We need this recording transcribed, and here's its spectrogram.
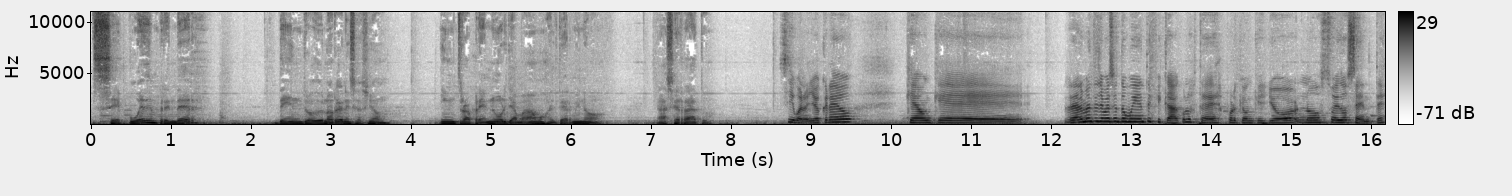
Se puede emprender dentro de una organización. Intrapreneur llamábamos el término hace rato. Sí, bueno, yo creo que aunque realmente yo me siento muy identificada con ustedes porque aunque yo no soy docente,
